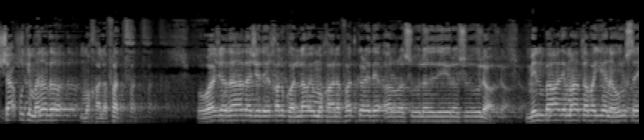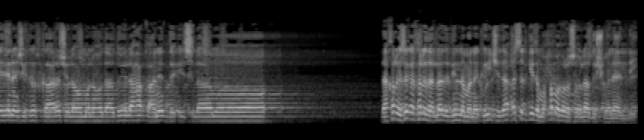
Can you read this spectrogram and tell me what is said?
شاقو کې معنا د مخالفت وجه دا د چې د خلق الله مخالفت کړي د الرسول د رسول من بعد ما تبين ورسیدنه چې کار شلهم الهدى دوی له حقانیت د اسلام دا خلک ځکه خلک د الله د دین نه منع کوي چې دا اصل کې د محمد رسول الله دشمنان دي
